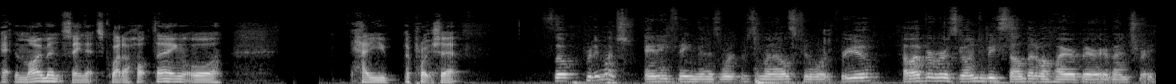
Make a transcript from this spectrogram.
at the moment, seeing that's quite a hot thing, or how do you approach that? So pretty much anything that has worked for someone else can work for you. However, there's going to be some bit of a higher barrier of entry.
